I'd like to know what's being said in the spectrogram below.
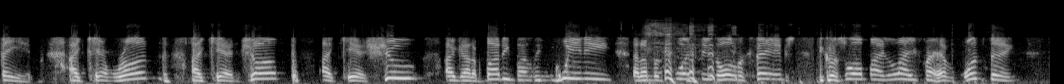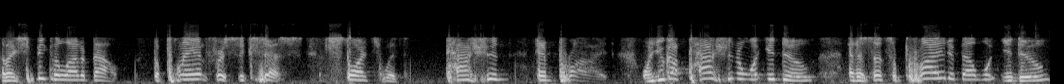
Fame. I can't run. I can't jump. I can't shoot. I got a body by Linguini, and I'm appointed Hall of Fames because all my life I have one thing that I speak a lot about. The plan for success starts with passion and pride. When you got passion in what you do and a sense of pride about what you do,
